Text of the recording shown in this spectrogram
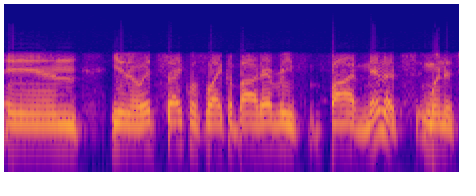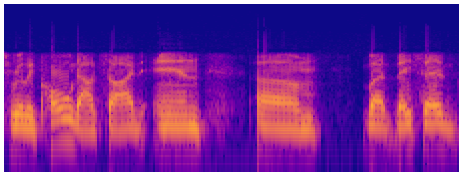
and you know it cycles like about every five minutes when it's really cold outside and um but they said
